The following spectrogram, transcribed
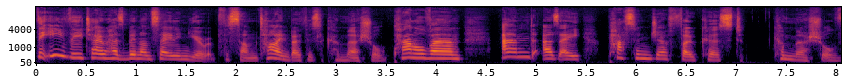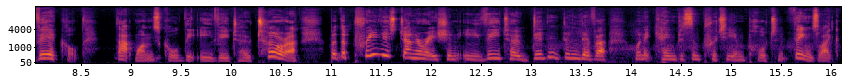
The eVito has been on sale in Europe for some time, both as a commercial panel van and as a passenger-focused commercial vehicle. That one's called the eVito Tourer, but the previous generation eVito didn't deliver when it came to some pretty important things like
